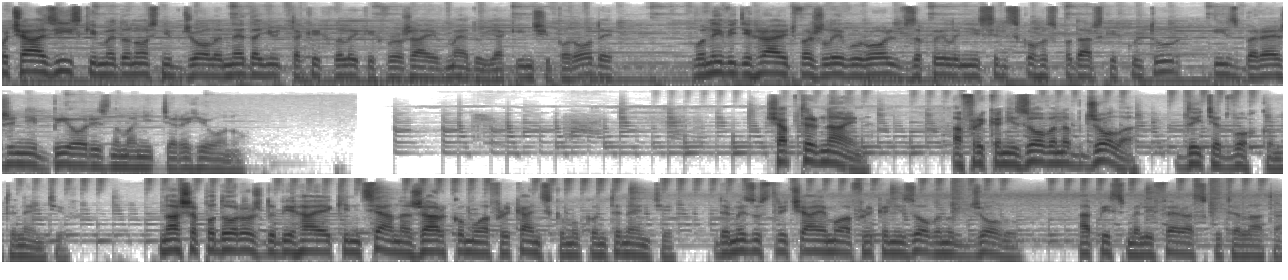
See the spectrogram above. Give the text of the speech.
Хоча азійські медоносні бджоли не дають таких великих врожаїв меду, як інші породи, вони відіграють важливу роль в запиленні сільськогосподарських культур і збереженні біорізноманіття регіону. Chapter 9. Африканізована бджола дитя двох континентів. Наша подорож добігає кінця на жаркому африканському континенті, де ми зустрічаємо африканізовану бджолу Apis mellifera scutellata,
